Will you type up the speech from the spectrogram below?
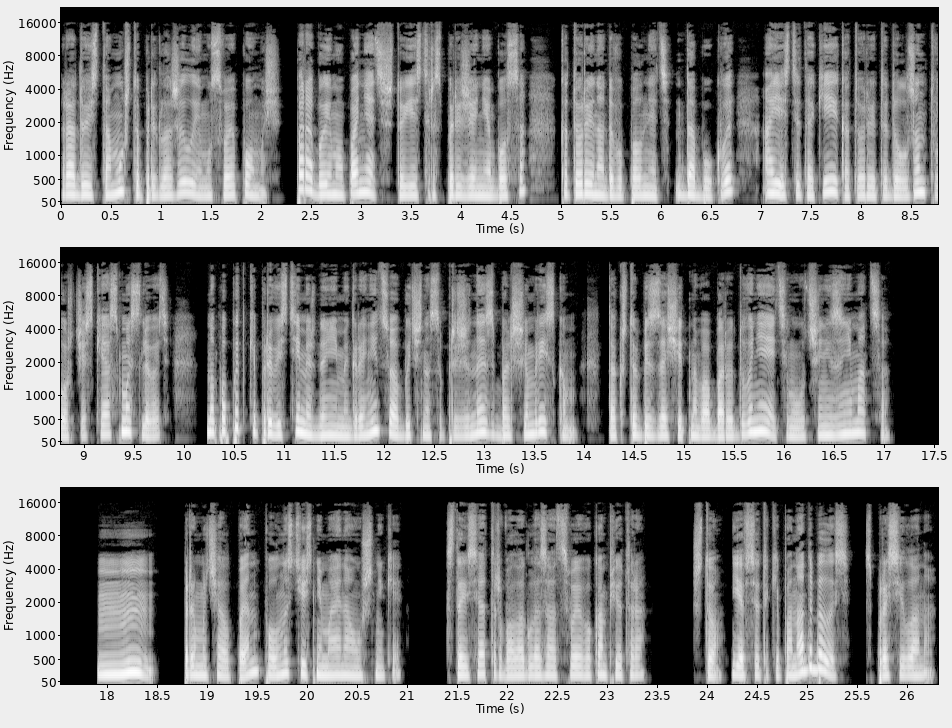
радуясь тому, что предложила ему свою помощь. Пора бы ему понять, что есть распоряжения босса, которые надо выполнять до буквы, а есть и такие, которые ты должен творчески осмысливать. Но попытки провести между ними границу обычно сопряжены с большим риском, так что без защитного оборудования этим лучше не заниматься. «М-м-м», промычал Пен, полностью снимая наушники. Стейси оторвала глаза от своего компьютера. «Что, я все таки понадобилась?» — спросила она.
